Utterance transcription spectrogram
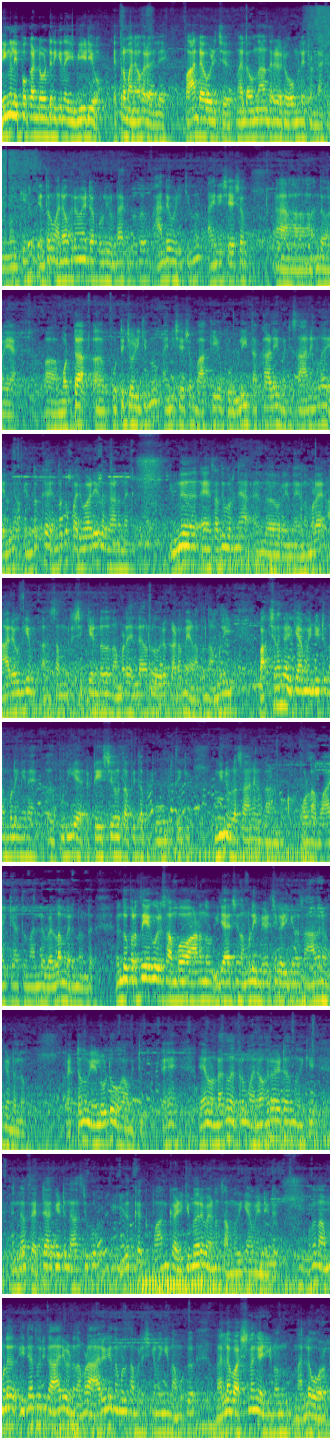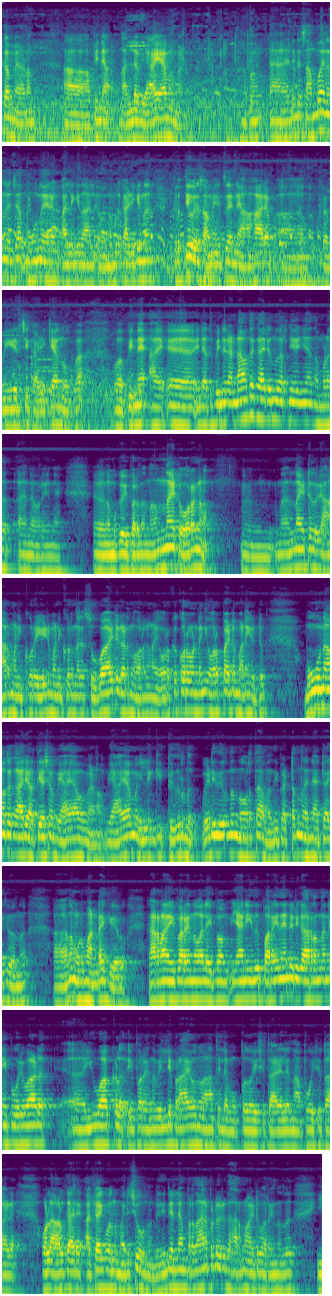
നിങ്ങളിപ്പോൾ കണ്ടുകൊണ്ടിരിക്കുന്ന ഈ വീഡിയോ എത്ര മനോഹരമല്ലേ? ഫാന്റെ ഒഴിച്ച് നല്ല ഒന്നാം തരം ഒരു ഓംലെറ്റ് ഉണ്ടാക്കുന്നത് നോക്കി. എത്ര മനോഹരമായിട്ടാണ് പുള്ളി ഉണ്ടാക്കുന്നത്? ഫാന്റെ ഒഴിക്കുന്നത്. അതിനുശേഷം എന്താ പറയുക മുട്ട പൊട്ടിച്ചൊഴിക്കുന്നു. അതിനുശേഷം ബാക്കി പുള്ളി തക്കാളി മറ്റ് സാധനങ്ങൾ എല്ലാം എന്തൊക്കെ എന്തൊക്കെ പരിപാടികൾ കാണുന്നത് ഇന്ന് സത്യം പറഞ്ഞാൽ എന്താ പറയുന്നത് നമ്മുടെ ആരോഗ്യം സംരക്ഷിക്കേണ്ടത് നമ്മുടെ എല്ലാവരുടെയും ഓരോ കടമയാണ്. അപ്പോൾ നമ്മൾ ഈ ഭക്ഷണം കഴിക്കാൻ വേണ്ടിയിട്ട് നമ്മളിങ്ങനെ പുതിയ ടേസ്റ്റുകൾ തപ്പി തപ്പി പോകുമ്പോഴത്തേക്കും ഇങ്ങനെയുള്ള സാധനങ്ങൾ കാണുമ്പോൾ കൊള്ളാം വായിക്കകത്ത് നല്ല വെള്ളം വരുന്നുണ്ട്. എന്തോ പ്രത്യേക ഒരു സംഭവമാണെന്ന് വിചാരിച്ച് നമ്മൾ ഈ മേടിച്ച് കഴിക്കുന്ന സാധനമൊക്കെ ഉണ്ടല്ലോ. പെട്ടെന്ന് മേലോട്ട് പോകാൻ പറ്റും. ഏഹ് ഞാൻ ഉണ്ടാക്കുന്നത് എത്ര മനോഹരമായിട്ടാന്ന് നോക്കി എല്ലാം സെറ്റാക്കിയിട്ട് ലാസ്റ്റ് ഇപ്പോൾ ഇതൊക്കെ വാങ്ങി കഴിക്കുന്നവരെ വേണം സമ്മതിക്കാൻ വേണ്ടിയിട്ട്. അപ്പോൾ നമ്മൾ ഇതിനകത്ത് ഒരു കാര്യമുണ്ട്. നമ്മുടെ ആരോഗ്യം നമ്മൾ സംരക്ഷിക്കണമെങ്കിൽ നമുക്ക് നല്ല ഭക്ഷണം കഴിക്കണം നല്ല ഉറക്കം വേണം പിന്നെ നല്ല വ്യായാമം വേണം. അപ്പം ഇതിന്റെ സംഭവം എന്താണെന്ന് വെച്ചാൽ മൂന്ന് നേരം അല്ലെങ്കിൽ നാല് നമ്മൾ കഴിക്കുന്ന കൃത്യ ഒരു സമയത്ത് തന്നെ ആഹാരം ക്രമീകരിച്ച് കഴിക്കാൻ നോക്കുക. പിന്നെ എന്റെ അത് പിന്നെ രണ്ടാമത്തെ കാര്യം എന്ന് പറഞ്ഞു കഴിഞ്ഞാൽ നമ്മൾ എന്താ പറയുന്നത് നമുക്ക് ഈ പറഞ്ഞ നന്നായിട്ട് ഉറങ്ങണം. നന്നായിട്ട് ഒരു ആറ് മണിക്കൂർ ഏഴ് മണിക്കൂർ നല്ല സുഖമായിട്ട് കിടന്ന് ഉറങ്ങണം. ഉറക്കക്കുറവുണ്ടെങ്കിൽ ഉറപ്പായിട്ടും പണി കിട്ടും. മൂന്നാമത്തെ കാര്യം അത്യാവശ്യം വ്യായാമം വേണം. വ്യായാമം ഇല്ലെങ്കിൽ തീർന്ന് വെടി തീർന്ന് നോർത്താൽ മതി. പെട്ടെന്ന് തന്നെ അറ്റാക്ക് വന്ന് നമ്മൾ മണ്ടേ കയറും. കാരണം ഈ പറയുന്ന പോലെ ഇപ്പം ഞാൻ ഇത് പറയുന്നതിന്റെ ഒരു കാരണം തന്നെ ഇപ്പോൾ ഒരുപാട് യുവാക്കൾ ഈ പറയുന്ന വലിയ പ്രായമൊന്നും ആകത്തില്ല മുപ്പത് വയസ്സ് താഴെ അല്ലെങ്കിൽ നാൽപ്പത് വയസ്സ് താഴെ ഉള്ള ആൾക്കാർ അറ്റാക്ക് വന്ന് മരിച്ചു പോകുന്നുണ്ട്. ഇതിന്റെ എല്ലാം പ്രധാനപ്പെട്ട ഒരു കാരണമായിട്ട് പറയുന്നത്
